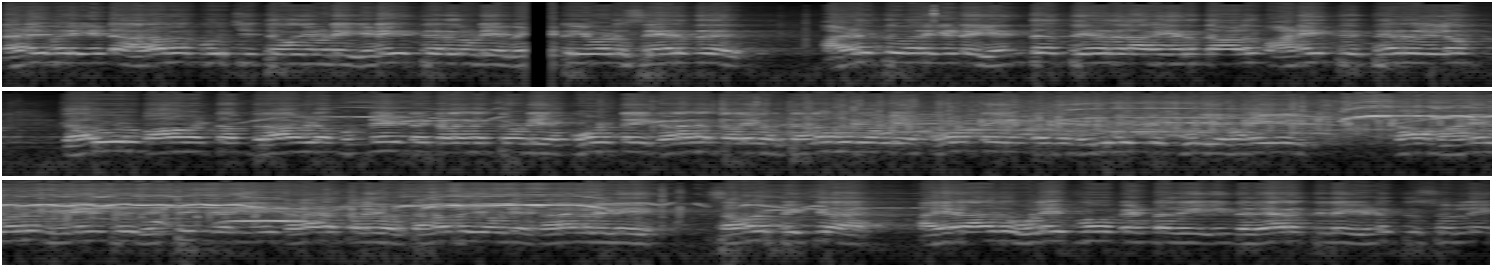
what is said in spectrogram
நடைபெறுகின்ற அரவக்குறிச்சி தொகுதியினுடைய இடைத்தேர்தலுடைய வெற்றியோடு சேர்ந்து அடுத்து வருகின்ற எந்த தேர்தலாக இருந்தாலும் அனைத்து தேர்தலிலும் கரூர் மாவட்டம் திராவிட முன்னேற்ற கழகத்தினுடைய கோட்டை கழக தலைவர் தளபதியுடைய கோட்டை என்பதை நிரூபிக்கக்கூடிய வகையில் நாம் அனைவரும் இணைந்து வெற்றிக்கணியை கழக தலைவர் தளபதியுடைய கரங்களிலே சமர்ப்பிக்க அயராது உழைப்போம் என்பதை இந்த நேரத்திலே எடுத்து சொல்லி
